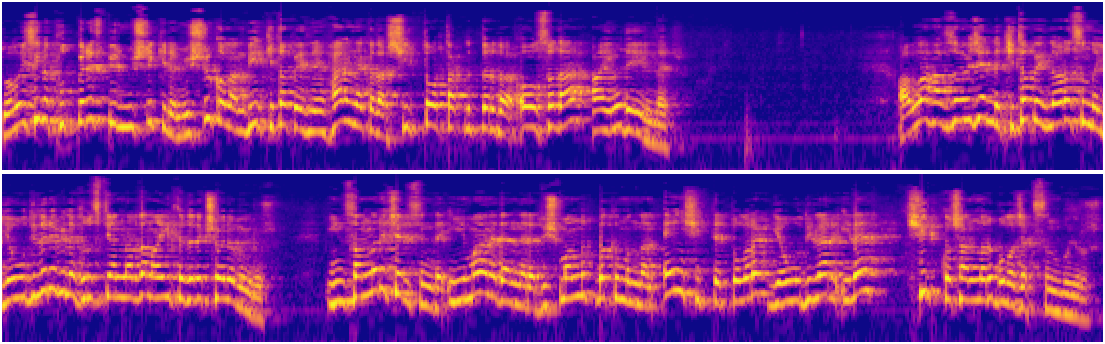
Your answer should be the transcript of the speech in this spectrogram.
Dolayısıyla putperest bir müşrik ile müşrik olan bir kitap ehli her ne kadar şirkte ortaklıkları da olsa da aynı değiller. Allah Azze ve Celle kitap ehli arasında Yahudileri bile Hristiyanlardan ayırt ederek şöyle buyurur. İnsanlar içerisinde iman edenlere düşmanlık bakımından en şiddetli olarak Yahudiler ile şirk koşanları bulacaksın buyurur.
